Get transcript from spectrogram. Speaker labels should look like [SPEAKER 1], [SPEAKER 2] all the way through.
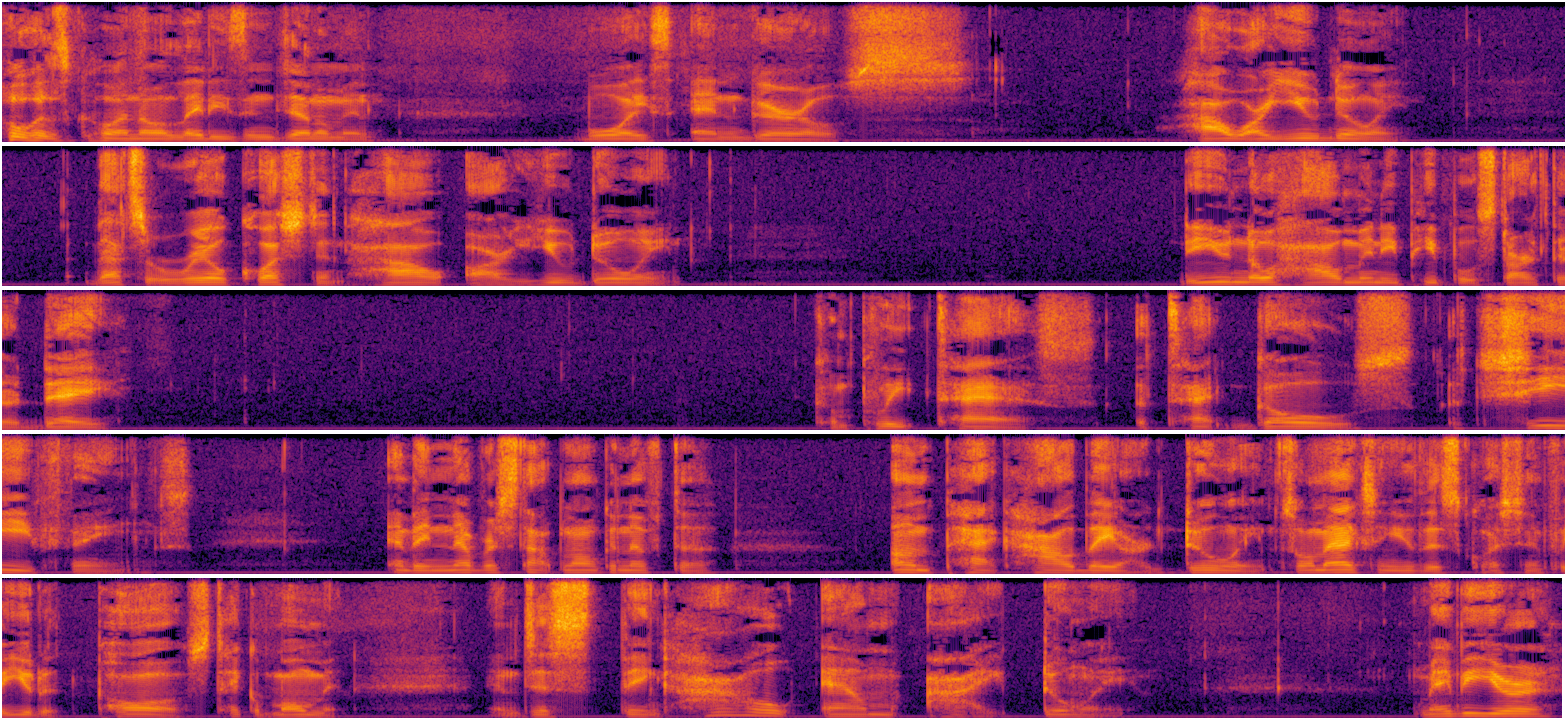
[SPEAKER 1] What's going on, ladies and gentlemen, boys and girls? How are you doing? That's a real question. How are you doing? Do you know how many people start their day? Complete tasks, attack goals, achieve things, and they never stop long enough to unpack how they are doing. So I'm asking you this question for you to pause, take a moment, and just think, how am I doing? Maybe you're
